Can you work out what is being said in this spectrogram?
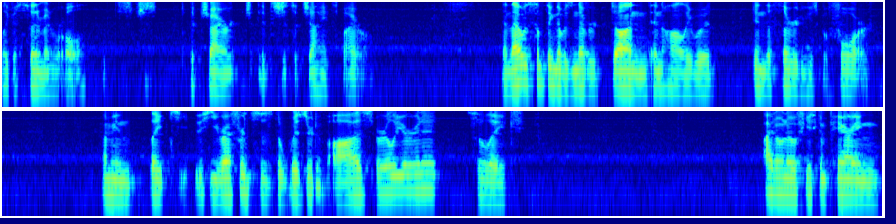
like a cinnamon roll. It's just a giant, it's just a giant spiral. And that was something that was never done in Hollywood in the 30s before. I mean, like, he references the Wizard of Oz earlier in it, so, like, I don't know if he's comparing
